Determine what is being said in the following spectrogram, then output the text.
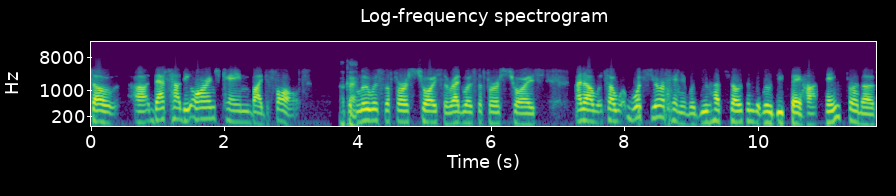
So uh, that's how the orange came by default. Okay. The blue was the first choice. The red was the first choice. I know. So, what's your opinion? Would you have chosen? Would you say hot pink for the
